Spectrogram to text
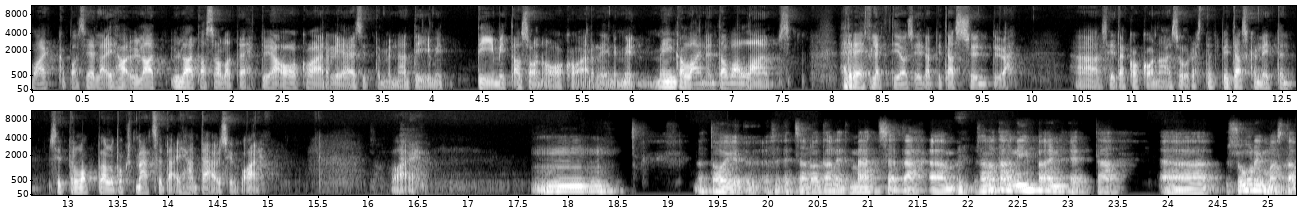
vaikkapa siellä ihan ylä, ylätasolla tehtyjä OKR ja sitten mennään tiimi, tiimitason OKR, niin minkälainen tavallaan reflektio siitä pitäisi syntyä ää, siitä kokonaisuudesta, että pitäisikö niiden sitten loppujen lopuksi mätsätä ihan täysin vai? Vai? Mm, no toi, että sanotaan, että mätsätä. Ähm, sanotaan niin päin, että Suurimmasta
